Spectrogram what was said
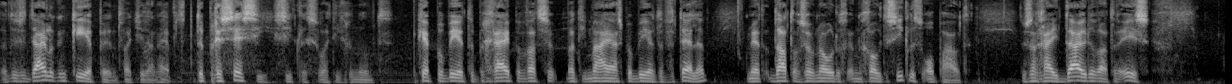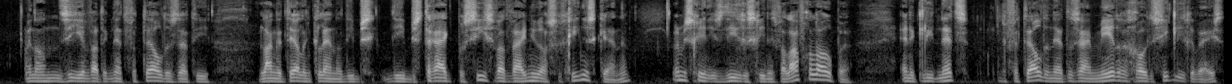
Dat is duidelijk een keerpunt wat je dan hebt. De precessiecyclus wordt die genoemd. Ik heb geprobeerd te begrijpen wat, ze, wat die Maya's proberen te vertellen... met dat er zo nodig een grote cyclus ophoudt. Dus dan ga je duiden wat er is. En dan zie je wat ik net vertelde, dus dat die lange tellingkalender... Die, die bestrijkt precies wat wij nu als geschiedenis kennen. En misschien is die geschiedenis wel afgelopen. En ik liet net, vertelde net, er zijn meerdere grote cycli geweest...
